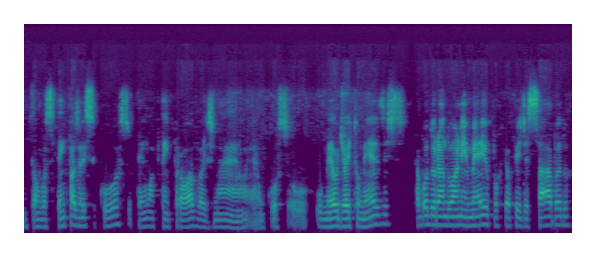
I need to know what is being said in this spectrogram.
então você tem que fazer esse curso, tem uma que tem provas, né? É um curso, o meu de oito meses, acabou durando um ano e meio porque eu fiz de sábado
